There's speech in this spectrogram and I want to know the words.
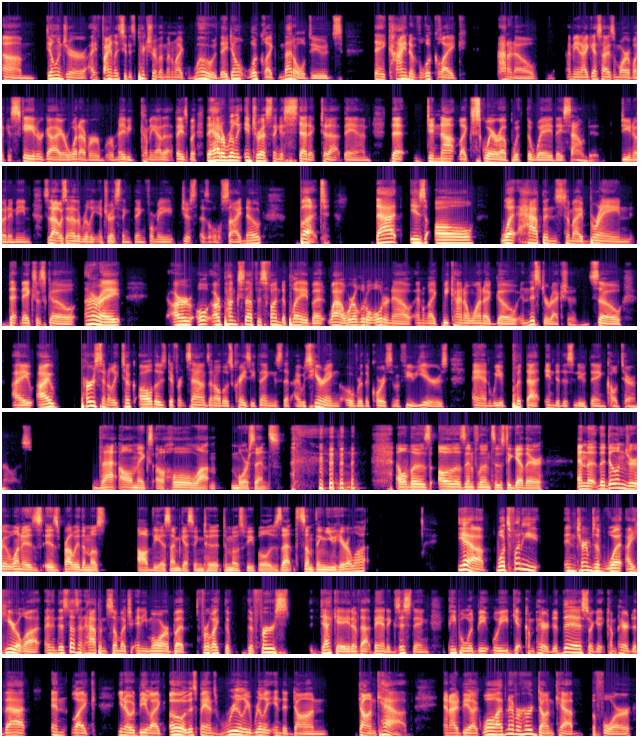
um Dillinger, I finally see this picture of him and I'm like, "Whoa, they don't look like metal dudes. They kind of look like I don't know, I mean, I guess I was more of like a skater guy or whatever, or maybe coming out of that phase, but they had a really interesting aesthetic to that band that did not like square up with the way they sounded. Do you know what I mean? So that was another really interesting thing for me, just as a little side note. But that is all what happens to my brain that makes us go, all right, our our punk stuff is fun to play, but wow, we're a little older now, and like we kind of want to go in this direction. So I I personally took all those different sounds and all those crazy things that I was hearing over the course of a few years, and we put that into this new thing called Tera Melos. that all makes a whole lot more sense. Mhm. all those all those influences together, and the the Dillinger one is is probably the most obvious. I'm guessing to to most people. Is that something you hear a lot? Yeah. Well, it's funny in terms of what I hear a lot. I mean, this doesn't happen so much anymore, but for like the the first decade of that band existing, people would be we'd get compared to this or get compared to that, and like you know, it'd be like, oh, this band's really really into Don Don Cab, and I'd be like, well, I've never heard Don Cab before.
